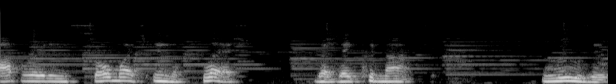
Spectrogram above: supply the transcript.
operating so much in the flesh that they could not lose it.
